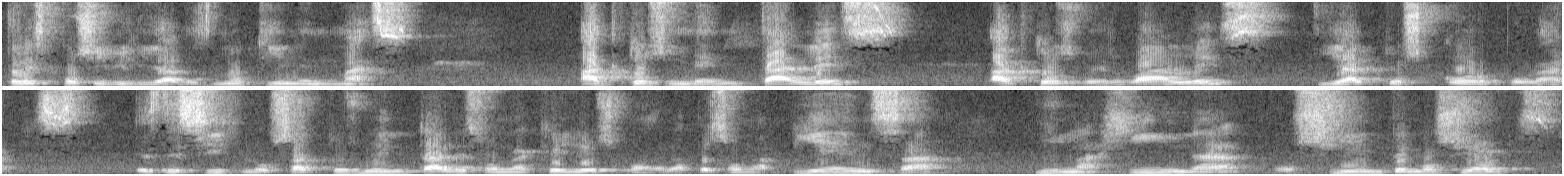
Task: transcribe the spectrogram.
tres posibilidades, no tienen más. Actos mentales, actos verbales y actos corporales. Es decir, los actos mentales son aquellos cuando la persona piensa, imagina o siente emociones.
